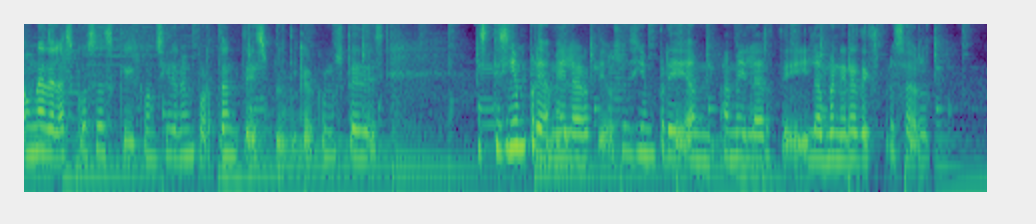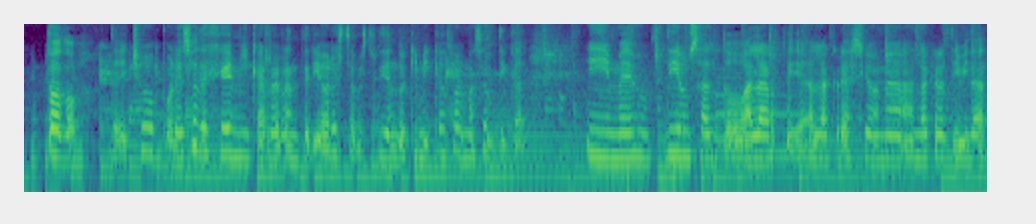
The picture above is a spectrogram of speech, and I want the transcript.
una de las cosas que considero importantes platicar con ustedes es que siempre amé el arte, o sea, siempre amé el arte y la manera de expresar todo De hecho, por eso dejé mi carrera anterior, estaba estudiando química farmacéutica y me di un salto al arte, a la creación, a la creatividad.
